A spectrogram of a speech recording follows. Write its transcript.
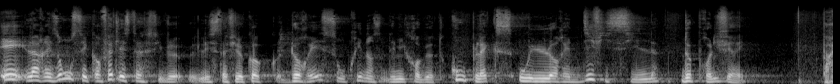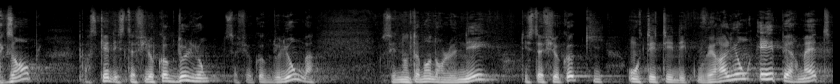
Et la raison, c'est qu'en fait, les, staphylocoques dorés sont pris dans des microbiotes complexes où il leur est difficile de proliférer. Par exemple, parce qu'il y a des staphylocoques de lion. Les staphylocoques de lion, bah, c'est notamment dans le nez des staphylocoques qui ont été découverts à Lyon et permettent,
